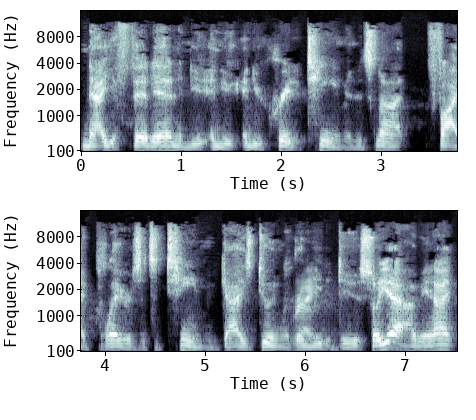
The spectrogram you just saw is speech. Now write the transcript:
now you fit in and you and you and you create a team, and it's not five players; it's a team and guys doing what Right. they need to do. So yeah, I mean, I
